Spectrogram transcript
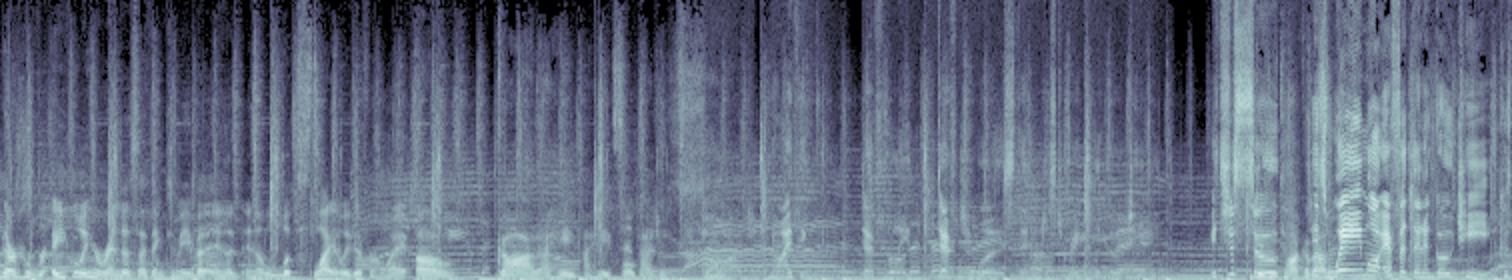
they're hor- equally horrendous, I think, to me, but in a in a li- slightly different way. Oh, God, I hate I hate soul patches so oh, much. No, I think they're definitely, definitely worse than just a regular goatee. It's just so. he talk about it's it? way more effort than a goatee because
